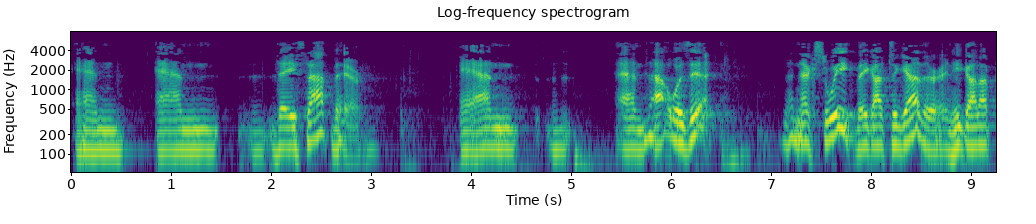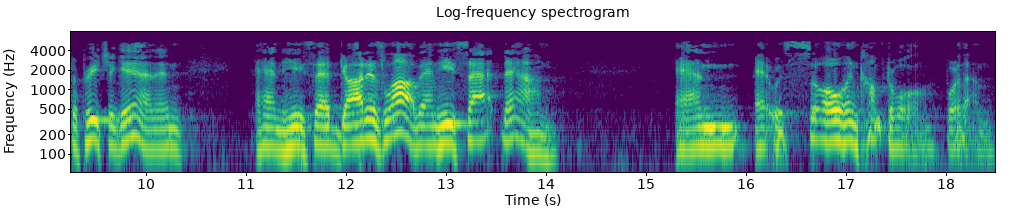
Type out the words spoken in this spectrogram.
and and they sat there, and and that was it. The next week they got together, and he got up to preach again, and and he said, God is love. And he sat down. And it was so uncomfortable for them.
